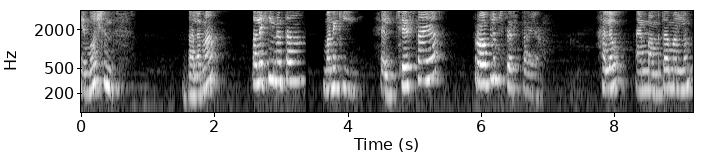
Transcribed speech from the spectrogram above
ఎమోషన్స్ బలమా? బలహీనత? మనకి హెల్ప్ చేస్తాయా? ప్రాబ్లమ్స్ తెస్తాయా? Hello I'm Mamata Mallam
